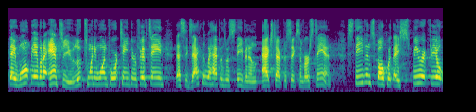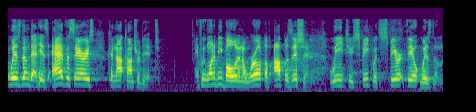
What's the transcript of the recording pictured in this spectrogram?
They won't be able to answer you. Luke 21, 14 through 15. That's exactly what happens with Stephen in Acts chapter 6 and verse 10. Stephen spoke with a spirit filled wisdom that his adversaries could not contradict. If we want to be bold in a world of opposition, we need to speak with spirit filled wisdom.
